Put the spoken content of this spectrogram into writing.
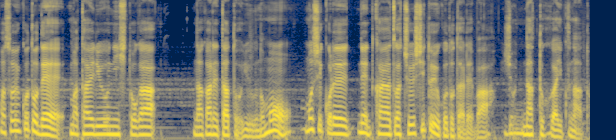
まあ、そういうことで、まあ、大量に人が流れたというのも、もしこれね、開発が中止ということであれば、非常に納得がいくなと。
